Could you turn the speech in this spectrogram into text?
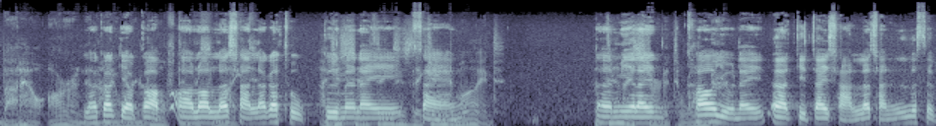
About how Aaron and แล้วก็ I เกี่ยว were กับ engulfed อาร in อน this และฉัน light. แล้วก็ถูก I กลืน just มา said ใน things as แส they ง came to mind. เอ But อ then มี I อะไร started to เข้า wonder. อยู่ในเออจิตใจฉันแล้วฉันรู้สึก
